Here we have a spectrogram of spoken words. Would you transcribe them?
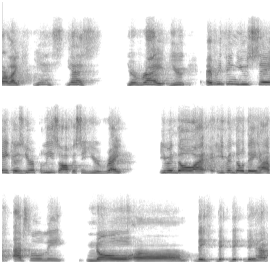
are like, yes, yes, you're right. You everything you say, because you're a police officer, you're right. Even though I, even though they have absolutely no, um, they they they, have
